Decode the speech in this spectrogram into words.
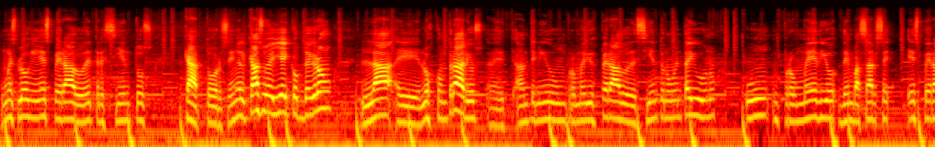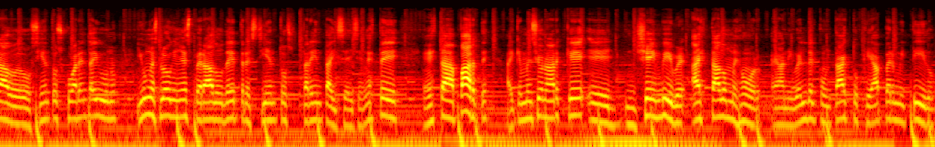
un slogan esperado de 314. En el caso de Jacob de Gron, eh, los contrarios han tenido un promedio esperado de 191, un promedio de envasarse esperado de 241 y un slogan esperado de 336. En, este, en esta parte hay que mencionar que Shane Bieber ha estado mejor a nivel del contacto que ha permitido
